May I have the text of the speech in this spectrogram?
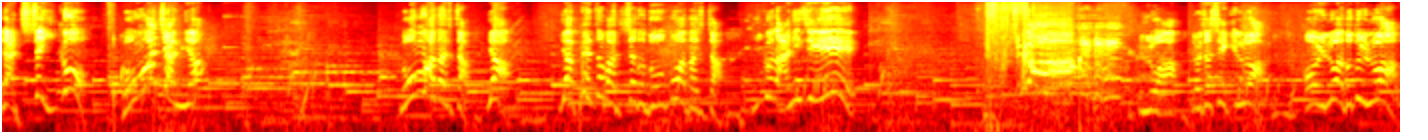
야 진짜 이거 너무하지 않냐? 너무하다 진짜. 야 야 펜터봐. 진짜 너 너무하다 진짜. 이건 아니지. 죽어! 일로와. 여자식 일로와 어 일로와. 너도 일로와.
